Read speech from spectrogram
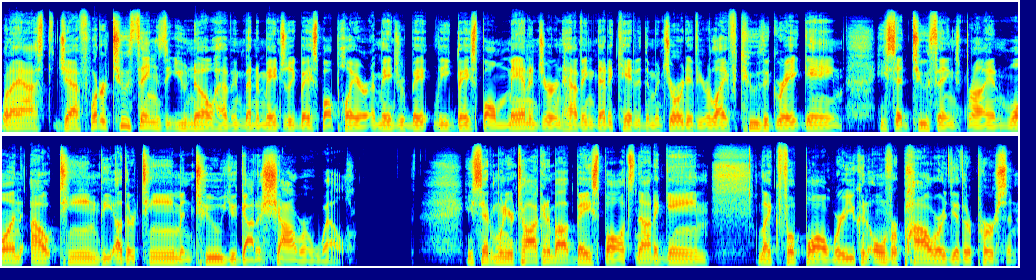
When I asked Jeff, what are two things that you know, having been a Major League Baseball player, a Major League Baseball manager, and having dedicated the majority of your life to the great game? He said two things, Brian. One, out team the other team, and two, you got to shower well. He said, when you're talking about baseball, it's not a game like football where you can overpower the other person.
